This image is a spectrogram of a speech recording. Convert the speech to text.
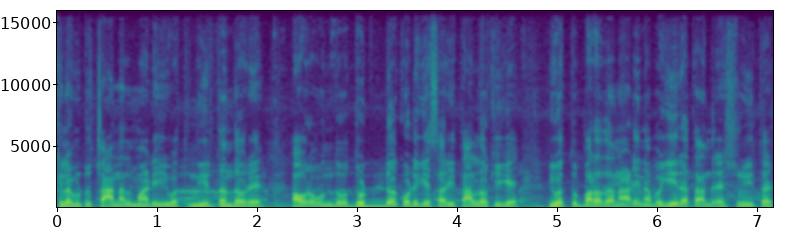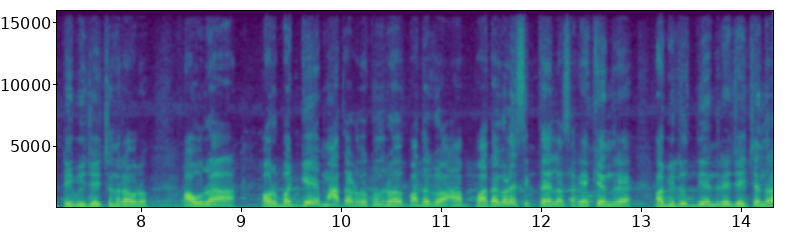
ಕಿಲೋಮೀಟ್ರ್ ಚಾನಲ್ ಮಾಡಿ ಇವತ್ತು ನೀರು ತಂದವ್ರೆ. ಅವರ ಒಂದು ದೊಡ್ಡ ಕೊಡುಗೆ ಸರ್ ಈ ತಾಲ್ಲೂಕಿಗೆ. ಇವತ್ತು ಬರದ ನಾಡಿನ ಭಗೀರಥ ಅಂದರೆ ಶ್ರೀಯುತ ಟಿ ಬಿ ಜಯಚಂದ್ರ ಅವರು. ಅವರ, ಅವ್ರ ಬಗ್ಗೆ ಮಾತಾಡಬೇಕು ಅಂದ್ರೆ ಪದಗಳು ಆ ಪದಗಳೇ ಸಿಗ್ತಾ ಇಲ್ಲ ಸರ್. ಯಾಕೆಂದರೆ ಅಭಿವೃದ್ಧಿ ಅಂದರೆ ಜಯಚಂದ್ರ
